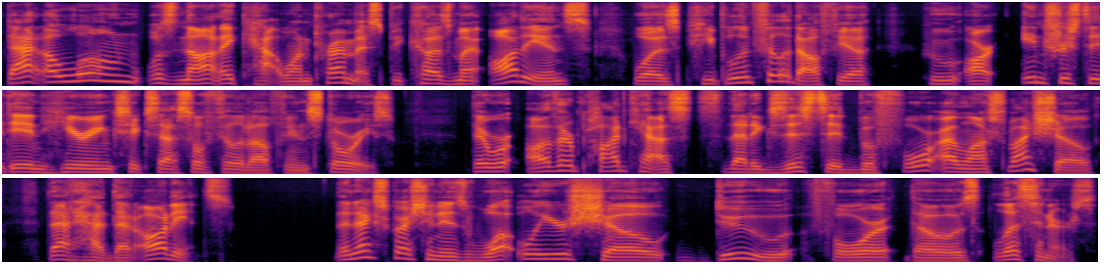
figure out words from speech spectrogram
That alone was not a Cat One premise because my audience was people in Philadelphia who are interested in hearing successful Philadelphian stories. There were other podcasts that existed before I launched my show that had that audience. The next question is what will your show do for those listeners?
